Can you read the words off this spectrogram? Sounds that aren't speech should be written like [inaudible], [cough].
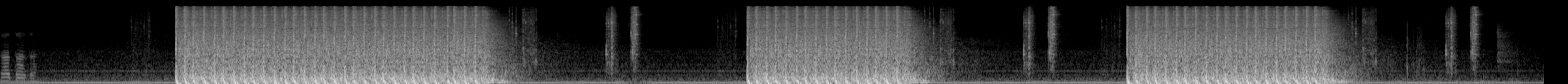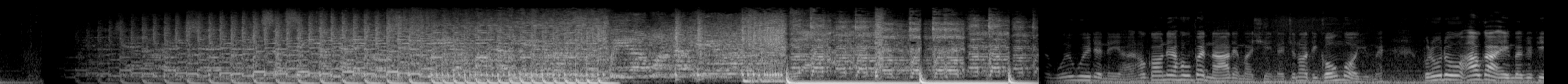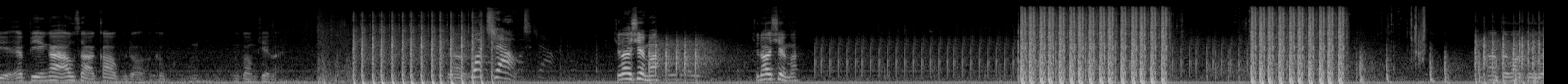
တော်တော်တော်ဝေးဝေးတဲ့နေရာဟိုကောင်တဲ့ဟိုဘက်နားတယ်မှာရှင်တယ်ကျွန်တော်ဒီကုန်းပေါ်ယူမယ် ဘရိုတို့အောက်ကအိမ်ပဲဖြစ်ဖြစ်အပြင်ကအောက်စာကောက်ပြီးတော့ဟိုကောင်ဖြစ်လာ Watch out! ကျွန်တော်ရှင်းမှာကျွန်တော်ရှင်းမှာအဲ့တော့ဒီက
